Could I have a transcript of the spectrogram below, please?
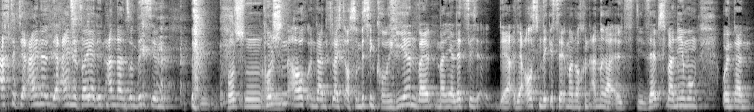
achtet der eine, der eine soll ja den anderen so ein bisschen pushen. pushen auch und dann vielleicht auch so ein bisschen korrigieren, weil man ja letztlich, der, der Außenblick ist ja immer noch ein anderer als die Selbstwahrnehmung und dann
